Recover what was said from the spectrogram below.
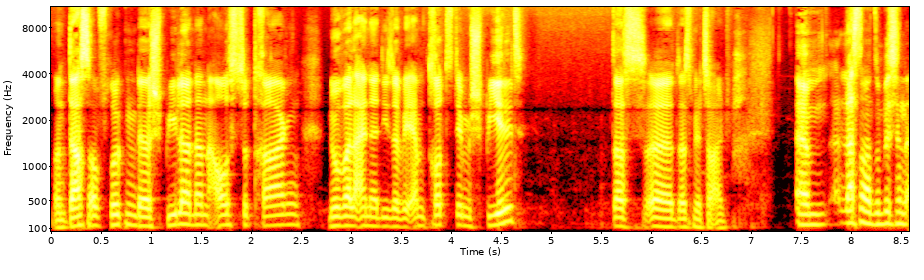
Und das auf Rücken der Spieler dann auszutragen, nur weil einer dieser WM trotzdem spielt, das, äh, das ist mir zu einfach. Ähm, lass uns mal so ein bisschen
